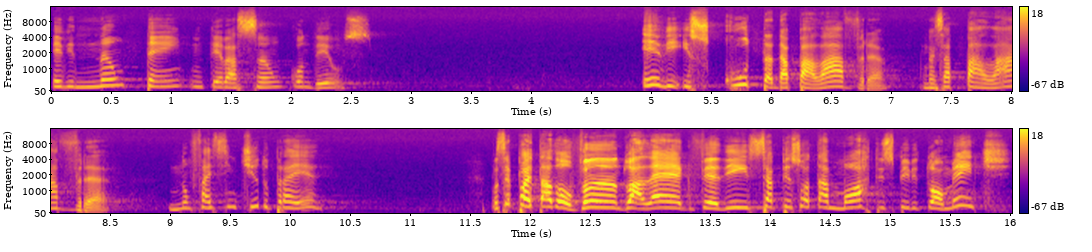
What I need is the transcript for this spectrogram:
ele não tem interação com Deus. Ele escuta da palavra, mas a palavra não faz sentido para ele. Você pode estar louvando, alegre, feliz, se a pessoa está morta espiritualmente,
